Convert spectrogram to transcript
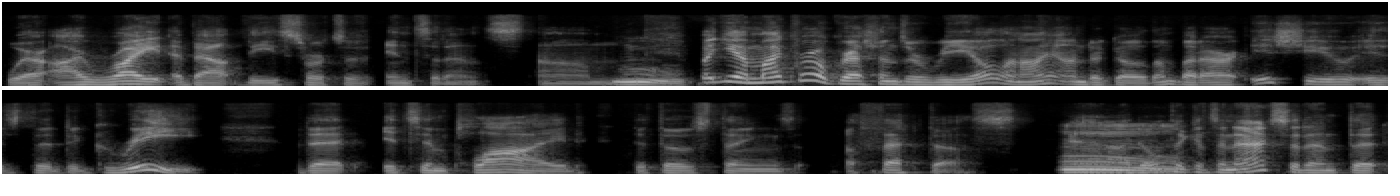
where I write about these sorts of incidents. Um, Mm, but yeah, microaggressions are real and I undergo them, but our issue is the degree that it's implied that those things affect us. And I don't mm, think it's an accident that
